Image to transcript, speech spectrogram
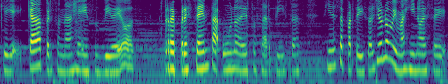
que cada personaje en sus videos representa uno de estos artistas. Sin esa parte visual, yo no me imagino ese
